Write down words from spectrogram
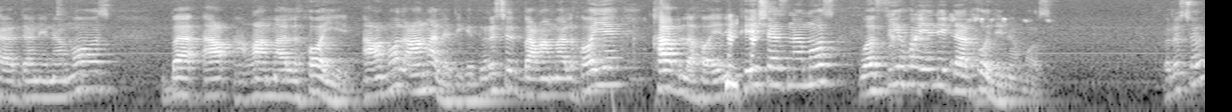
کردن نماز به عملهای اعمال عمل دیگه درست شد به عملهای قبلها یعنی پیش از نماز و فیها یعنی در خود نماز. درست شد؟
